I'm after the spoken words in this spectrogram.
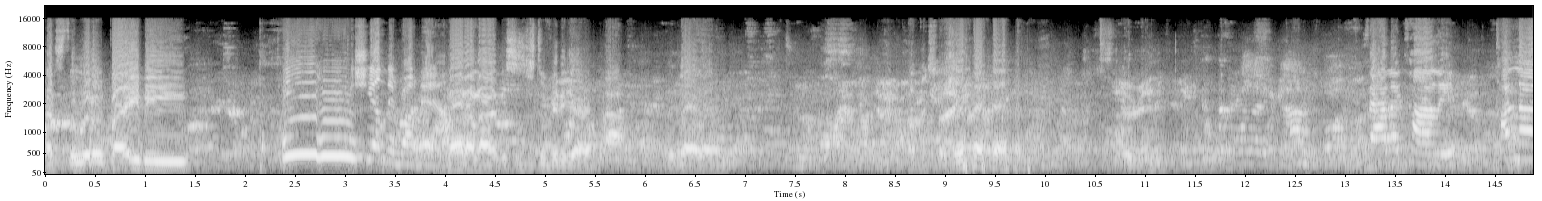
That's the little baby. On there right now? No, no, no. This is just a video. We'll go around. Come this way. so. Hello, Carly. Hello,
